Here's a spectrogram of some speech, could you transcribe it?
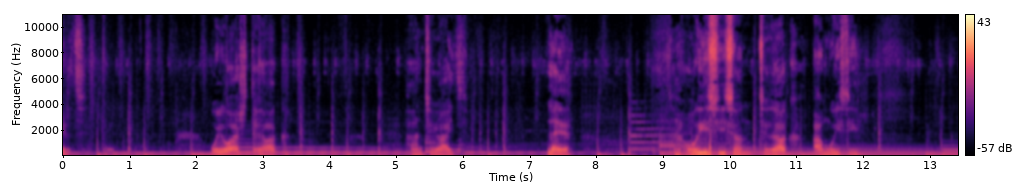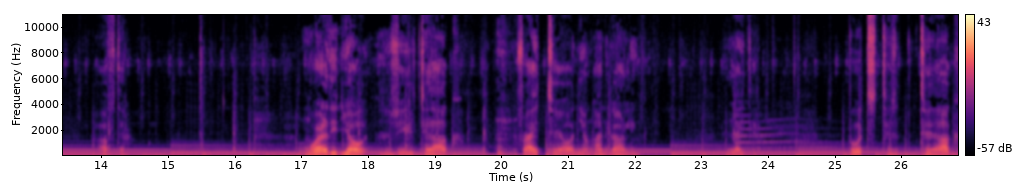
First, we wash the and the rice. Later, we season the duck and we seal. After, where did you seal the duck? Fry the onion and garlic. Later, put the, the duck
